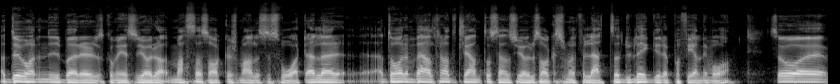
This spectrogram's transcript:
att du har en nybörjare som kommer in så gör du massa saker som är alldeles för svårt. Eller att du har en vältränad klient och sen så gör du saker som är för lätt. Så du lägger det på fel nivå. Så eh,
